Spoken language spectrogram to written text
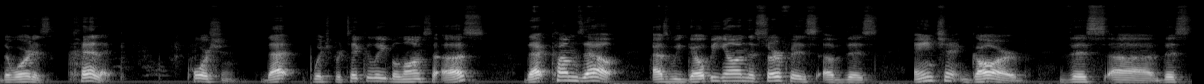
The word is chelek, portion. That which particularly belongs to us, that comes out as we go beyond the surface of this ancient garb, this uh, this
